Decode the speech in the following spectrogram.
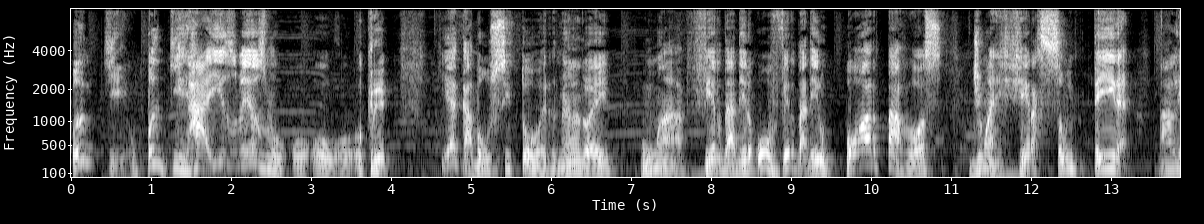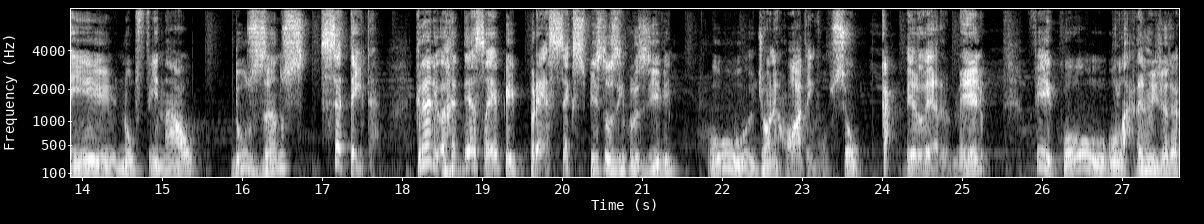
punk, o punk raiz mesmo, o, o, o, o que acabou se tornando aí uma verdadeira, o verdadeiro porta-voz de uma geração inteira ali no final dos anos 70. Crânio, dessa época aí, pré-Sex Pistols, inclusive, o Johnny Rotten com seu cabelo vermelho, ficou o laranja, né,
